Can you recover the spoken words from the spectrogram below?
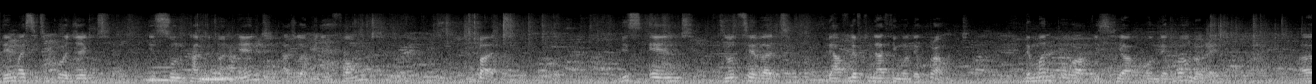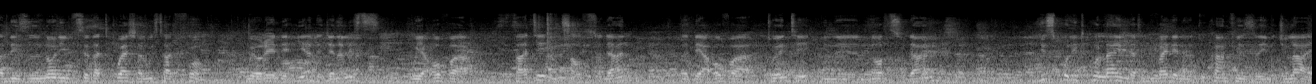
the MICT project is soon coming to an end, as we have been informed. But this end does not say that they have left nothing on the ground. The manpower is here on the ground already. Uh, there's no need to say that where shall we start from? We're already here, the journalists. We are over 30 in South Sudan. Uh, there are over 20 in uh, North Sudan. This political line that divided the two countries in July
